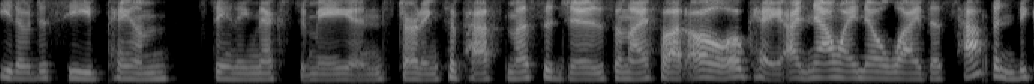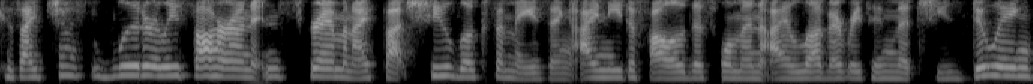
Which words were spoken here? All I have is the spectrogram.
you know, to see Pam standing next to me and starting to pass messages. And I thought, oh, okay, I now I know why this happened because I just literally saw her on Instagram and I thought she looks amazing. I need to follow this woman. I love everything that she's doing.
